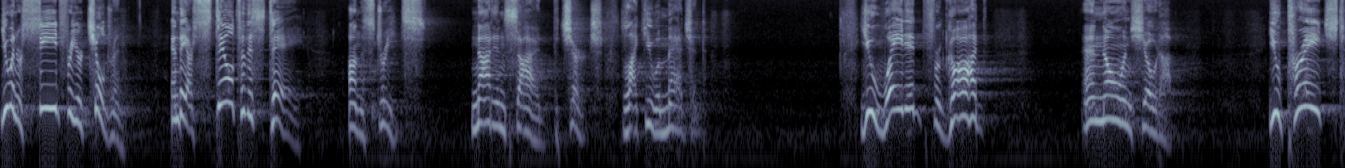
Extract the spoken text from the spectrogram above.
You intercede for your children, and they are still to this day on the streets, not inside the church like you imagined. You waited for God and no one showed up. You preached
